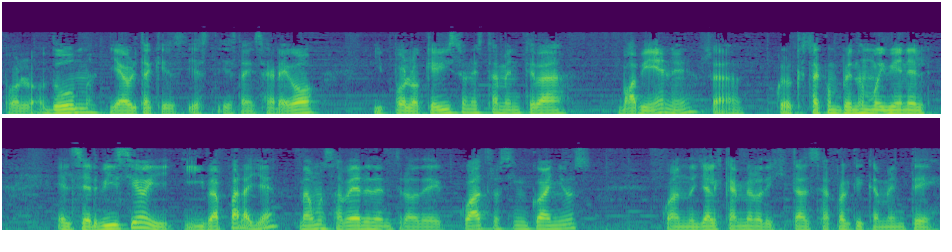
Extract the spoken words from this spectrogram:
por Doom, y ahorita que ya, está, se agregó. Y por lo que he visto, honestamente va, va bien, ¿eh? O sea, creo que está cumpliendo muy bien el, el servicio y, va para allá. Vamos a ver dentro de 4 o 5 años, cuando ya el cambio a lo digital sea prácticamente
